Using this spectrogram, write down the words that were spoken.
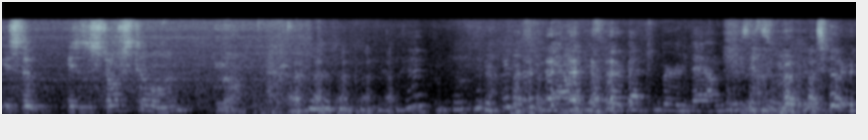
Is the is the stove still on? No. Question now is we're about to burn down because it's wood.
